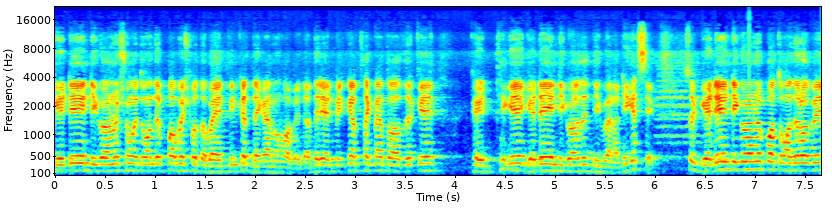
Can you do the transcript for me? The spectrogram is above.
গেটে এন্ট্রি করানোর সময় তোমাদের প্রবেশ পত্র বা অ্যাডমিট কার্ড দেখানো হবে। যাদের অ্যাডমিট কার্ড থাকবে না তাদেরকে গেট থেকে গেটে এন্ট্রি করাতে দিবে না, ঠিক আছে? সো গেটে এন্ট্রি করানোর পর তোমাদের হবে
